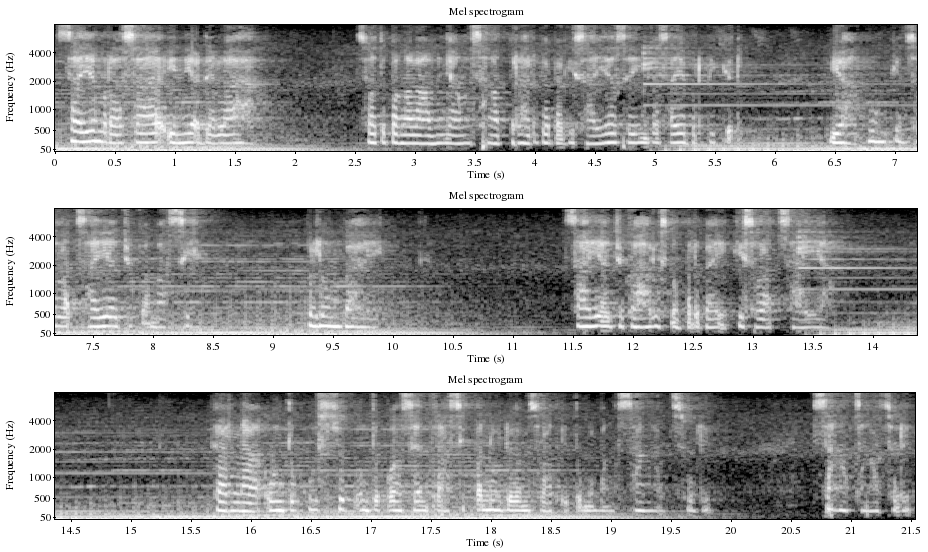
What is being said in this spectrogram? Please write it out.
Saya merasa ini adalah suatu pengalaman yang sangat berharga bagi saya sehingga saya berpikir, ya mungkin sholat saya juga masih belum baik. Saya juga harus memperbaiki sholat saya karena untuk kusuk, untuk konsentrasi penuh dalam sholat itu memang sangat sulit. Sangat-sangat sulit.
